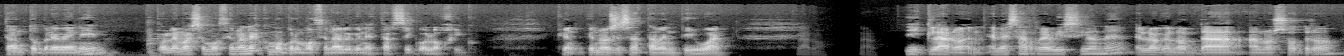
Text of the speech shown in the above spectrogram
tanto prevenir problemas emocionales como promocionar el bienestar psicológico, que, no es exactamente igual. Y claro, en, esas revisiones es lo que nos da a nosotros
